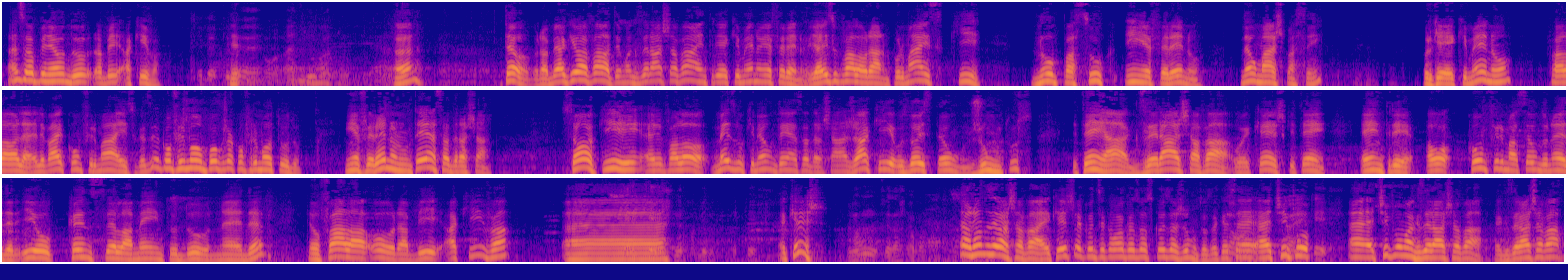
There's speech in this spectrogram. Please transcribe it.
Essa é a opinião do Rabi Akiva. Hã? Então, Rabi Akiva fala, tem uma Shavá entre Ekimeno e Efereno. E é isso que fala Oran. Por mais que no Pasuk em Efereno não mashma assim, porque Ekimeno fala, olha, ele vai confirmar isso. Quer dizer, confirmou um pouco, já confirmou tudo. Em Efereno não tem essa drachá. Só que ele falou, mesmo que não tenha essa drachá, já que os dois estão juntos, e tem a Gzerah Shavá, o Ekesh, que tem entre a confirmação do Neder e o cancelamento do Neder, então fala o Rabi Akiva, é Ekesh. Não Gzerah Shavá. Não, não Gzerah Shavá. Ekesh é quando você coloca as duas coisas juntas. Ekesh é, é tipo, é, é tipo uma Gzerah Shavá. Gzerah Shavá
